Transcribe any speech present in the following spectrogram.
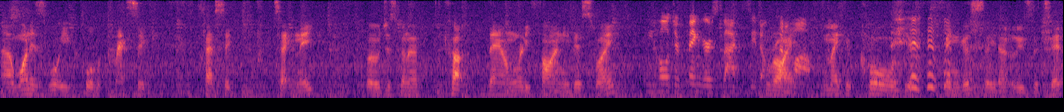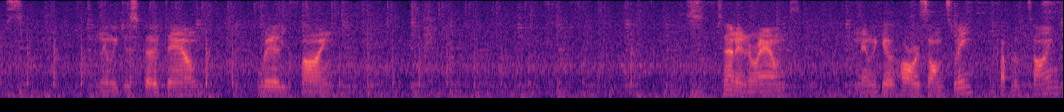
Uh, one is what you call the classic, classic technique, where we're just going to cut down really finely this way. You hold your fingers back so you don't Right, come off. make a claw with your fingers so you don't lose the tips. And then we just go down really fine. Turn it around, and then we go horizontally a couple of times.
